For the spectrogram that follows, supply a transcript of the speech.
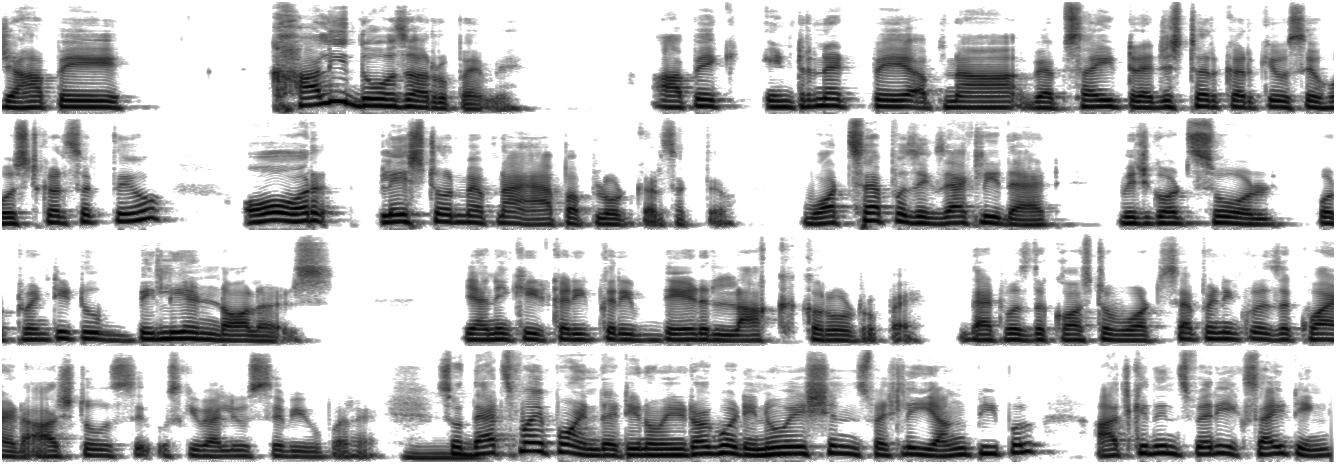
जहाँ पे खाली दो हज़ार रुपए में आप एक इंटरनेट पे अपना वेबसाइट रजिस्टर करके उसे होस्ट कर सकते हो और प्ले स्टोर में अपना ऐप अपलोड कर सकते हो। WhatsApp was exactly that which got sold for twenty two billion dollars यानी कि करीब करीब डेढ़ लाख करोड़ रुपए. That was the cost of WhatsApp and it was acquired आज तो उससे उसकी वैल्यू उससे भी ऊपर है. So that's my point that you know when you talk about innovation specially young people आज के दिन it's very exciting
